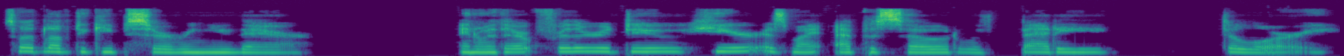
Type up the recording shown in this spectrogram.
So I'd love to keep serving you there. And without further ado, here is my episode with Betti Delorey.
